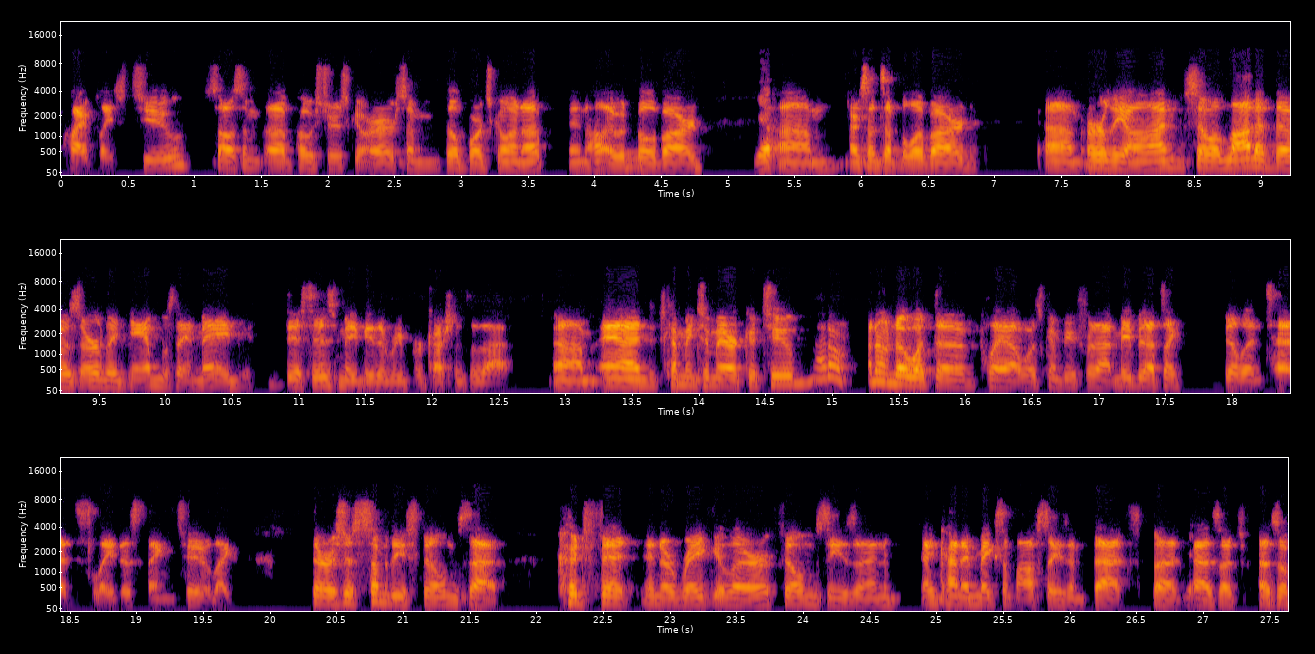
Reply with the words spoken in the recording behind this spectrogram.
Quiet Place Two saw some uh, posters go, or some billboards going up in Hollywood mm-hmm. Boulevard, yep. um, or Sunset Boulevard um, early on. So a lot of those early gambles they made, this is maybe the repercussions of that. Um, and coming to America too, I don't I don't know what the play out was going to be for that. Maybe that's like Bill and Ted's latest thing too. Like there is just some of these films that could fit in a regular film season and kind of make some off-season bets. But yeah. as a as a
